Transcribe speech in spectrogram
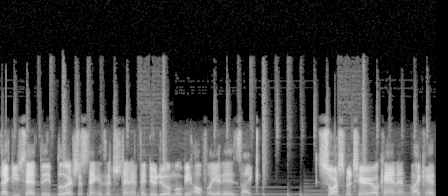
like you said, the Blue Exorcist thing is interesting. If they do do a movie, hopefully it is like source material canon, like it,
